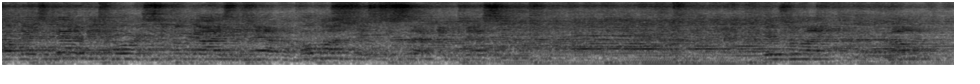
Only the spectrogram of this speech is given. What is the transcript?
Oh, there's gotta be more single guys than that. Hold on just a second, Jesse. Here's what I,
